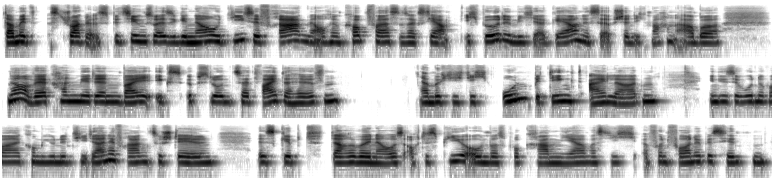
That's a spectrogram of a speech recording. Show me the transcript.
damit struggles, beziehungsweise genau diese Fragen auch im Kopf hast, du sagst, ja, ich würde mich ja gerne selbstständig machen, aber na, wer kann mir denn bei XYZ weiterhelfen? Da möchte ich dich unbedingt einladen, in diese wunderbare Community deine Fragen zu stellen. Es gibt darüber hinaus auch das Bio Owners Programm, ja, was dich von vorne bis hinten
